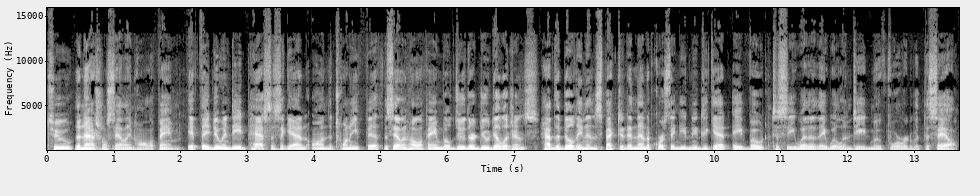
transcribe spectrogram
to the National Sailing Hall of Fame. If they do indeed pass this again on the 25th, the Sailing Hall of Fame will do their due diligence, have the building inspected, and then, of course, they need, need to get a vote to see whether they will indeed move forward with the sale.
